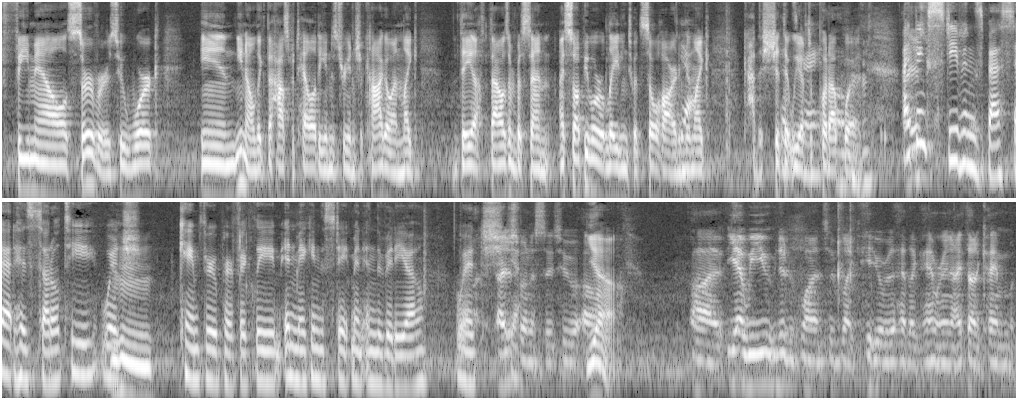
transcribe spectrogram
female servers who work in you know like the hospitality industry in Chicago, and like they a thousand percent. I saw people relating to it so hard and Yeah. being like, "God, the shit that we have to put up with." I, I think just- Stephen's best at his subtlety, which Mm-hmm. came through perfectly in making the statement in the video. Which I just yeah. want to say too. Um, yeah, Uh, yeah, we didn't want it to like hit you over the head like a hammer, and I thought it came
